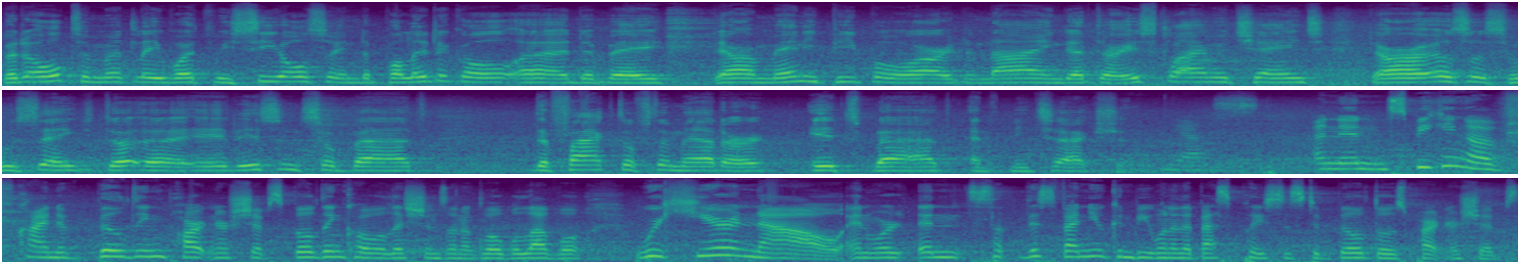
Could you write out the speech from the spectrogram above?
but ultimately, what we see also in the political uh, debate, there are many people who are denying that there is climate change. There are others who think uh, it isn't so bad. The fact of the matter, it's bad and it needs action. Yes. And then speaking of kind of building partnerships, building coalitions on a global level, we're here now, and we're and this venue can be one of the best places to build those partnerships.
